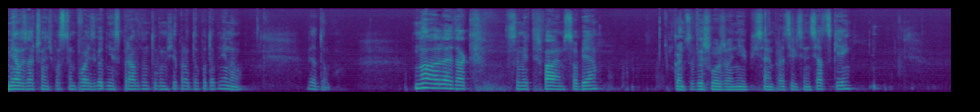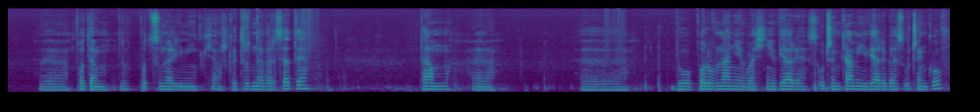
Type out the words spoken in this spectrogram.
miał zacząć postępować zgodnie z prawdą, to bym się prawdopodobnie, no, wiadomo. No ale tak w sumie trwałem sobie. W końcu wyszło, że nie pisałem pracy licencjackiej. E, potem podsunęli mi książkę Trudne wersety. Tam e, e, było porównanie właśnie wiary z uczynkami i wiary bez uczynków,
